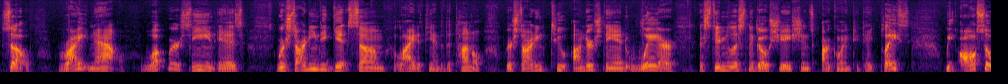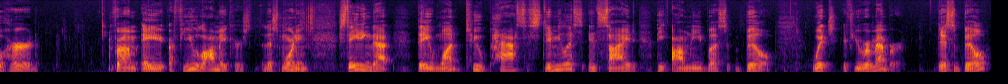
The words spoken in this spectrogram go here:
So right now, what we're seeing is we're starting to get some light at the end of the tunnel. We're starting to understand where the stimulus negotiations are going to take place. We also heard from a, a few lawmakers this morning stating that they want to pass stimulus inside the omnibus bill, which, if you remember, this bill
